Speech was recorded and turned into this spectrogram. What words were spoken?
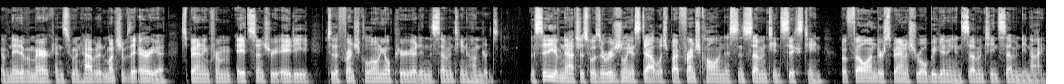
of Native Americans who inhabited much of the area spanning from 8th century AD to the French colonial period in the 1700s. The city of Natchez was originally established by French colonists in 1716, but fell under Spanish rule beginning in 1779.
